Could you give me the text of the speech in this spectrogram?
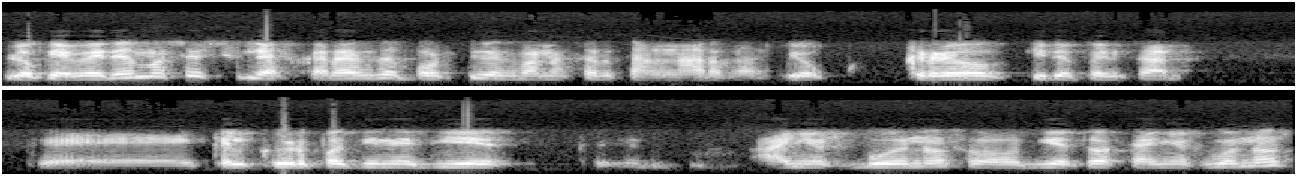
Lo que veremos es si las carreras deportivas van a ser tan largas. Yo creo, quiero pensar que, que el cuerpo tiene 10 años buenos o 10, 12 años buenos,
